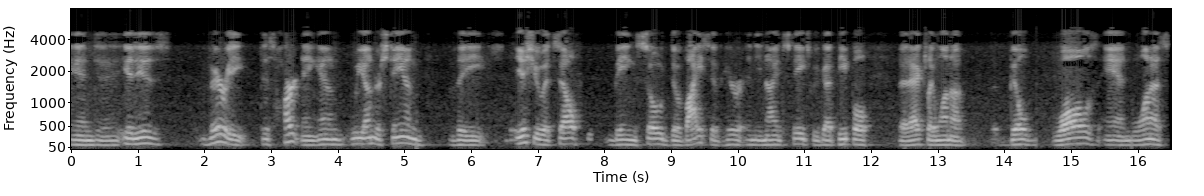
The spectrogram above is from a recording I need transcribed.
And uh, it is very disheartening, and we understand the issue itself being so divisive here in the United States. We've got people that actually want to build walls and want us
